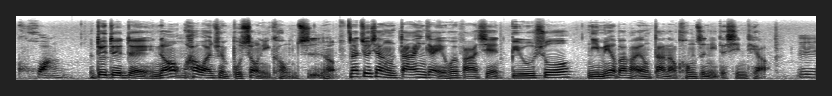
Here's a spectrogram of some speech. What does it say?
慌。对对对，然后它完全不受你控制哈。那就像大家应该也会发现，比如说你没有办法用大脑控制你的心跳。嗯，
